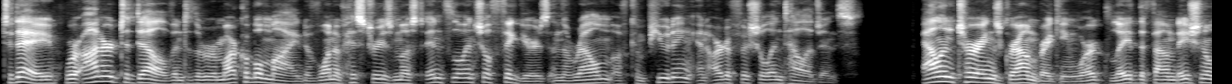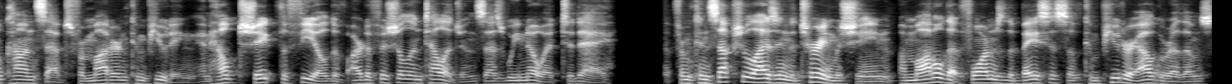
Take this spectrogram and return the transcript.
Today, we're honored to delve into the remarkable mind of one of history's most influential figures in the realm of computing and artificial intelligence. Alan Turing's groundbreaking work laid the foundational concepts for modern computing and helped shape the field of artificial intelligence as we know it today. From conceptualizing the Turing machine, a model that forms the basis of computer algorithms,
